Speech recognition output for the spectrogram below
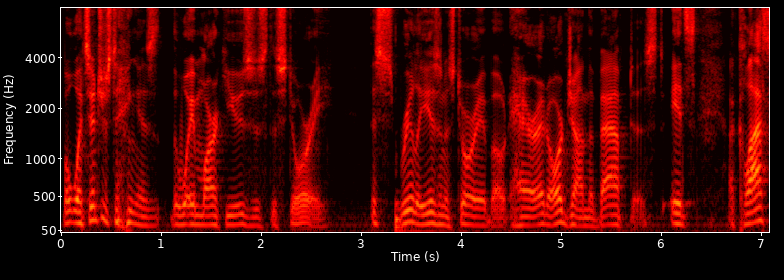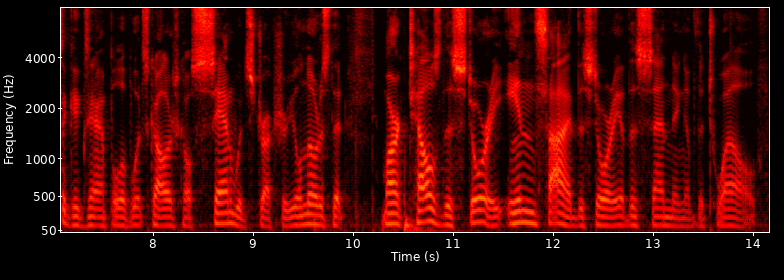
But what's interesting is the way Mark uses the story. This really isn't a story about Herod or John the Baptist. It's a classic example of what scholars call sandwich structure. You'll notice that Mark tells this story inside the story of the sending of the 12.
